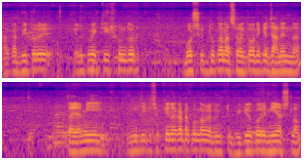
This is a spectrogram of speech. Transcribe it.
ঢাকার ভিতরে এরকম একটি সুন্দর বড়শির দোকান আছে, হয়তো অনেকে জানেন না। তাই আমি নিজে কিছু কেনাকাটা করলাম এবং একটু ভিডিও করে নিয়ে আসলাম।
